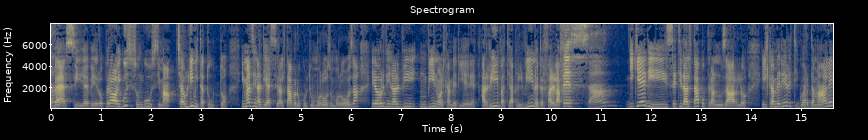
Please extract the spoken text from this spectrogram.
eh? Beh, sì, è vero, però i gusti sono gusti, ma c'è un limite a tutto. Immagina di essere al tavolo col tuo moroso morosa e ordina vi- un vino al cameriere. Arriva, ti apre il vino e per fare la Fessa? Gli chiedi se ti dà il tappo per annusarlo. Il cameriere ti guarda male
